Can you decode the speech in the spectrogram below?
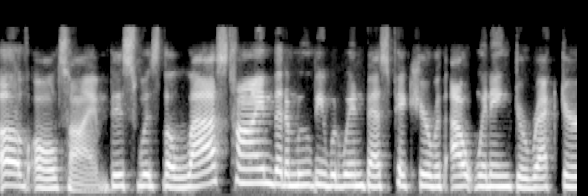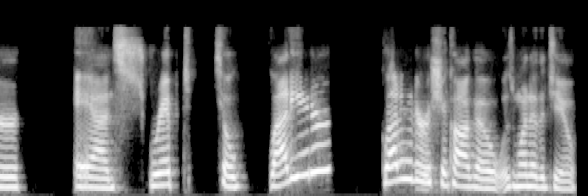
of all time. This was the last time that a movie would win Best Picture without winning director and script till Gladiator? Gladiator or Chicago was one of the two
